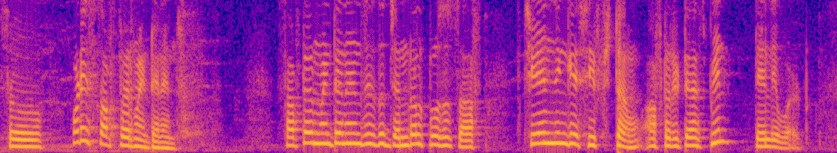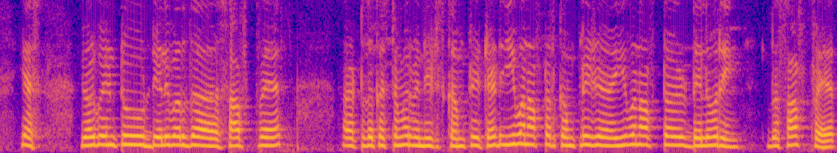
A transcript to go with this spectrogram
So, what is software maintenance? Software maintenance is the general process of changing a system after it has been delivered. Yes, you are going to deliver the software uh, to the customer when it is completed. Even after complete, uh, even after delivering the software,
